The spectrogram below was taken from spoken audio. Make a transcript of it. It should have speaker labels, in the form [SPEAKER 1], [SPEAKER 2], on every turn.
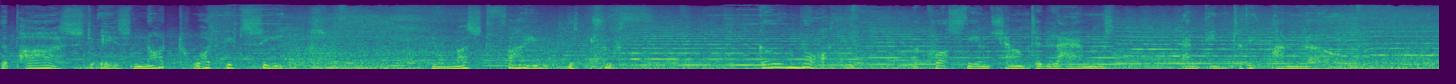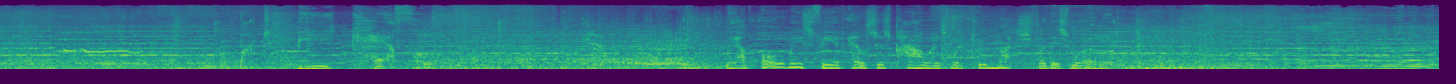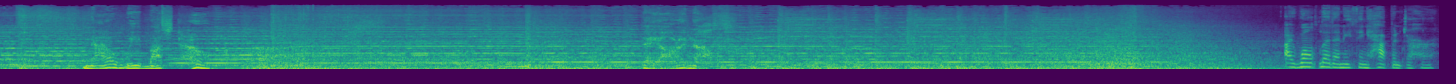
[SPEAKER 1] The past is not what it seems. You must find the truth. Go north, across the enchanted lands, and into the unknown. But be careful. We have always feared Elsa's powers were too much for this world. Now we must hope. They are enough.
[SPEAKER 2] I won't let anything happen to her.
